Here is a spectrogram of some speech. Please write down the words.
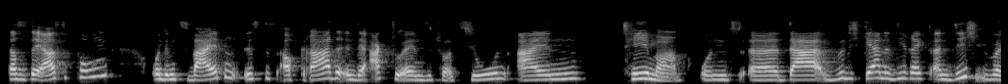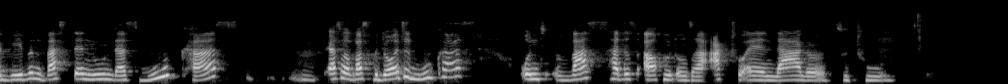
Das ist der erste Punkt. Und im zweiten ist es auch gerade in der aktuellen Situation ein Thema. Und äh, da würde ich gerne direkt an dich übergeben, was denn nun das WUKAS, erstmal was bedeutet WUKAS und was hat es auch mit unserer aktuellen Lage zu tun?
